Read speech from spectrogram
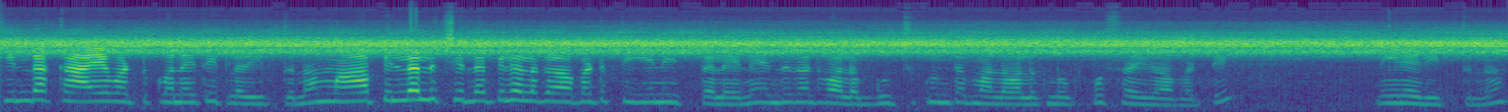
కింద కాయ పట్టుకొని అయితే ఇట్లా తీస్తున్నాం మా పిల్లలు చిన్నపిల్లలు కాబట్టి తీయని ఇస్తలేను ఎందుకంటే వాళ్ళకి గుచ్చుకుంటే మళ్ళీ వాళ్ళకి నొప్పి వస్తాయి కాబట్టి నేనే తీస్తున్నాను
